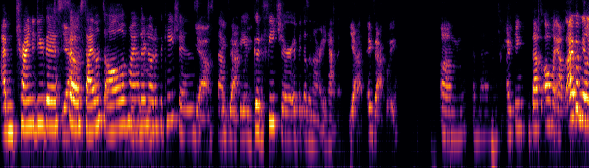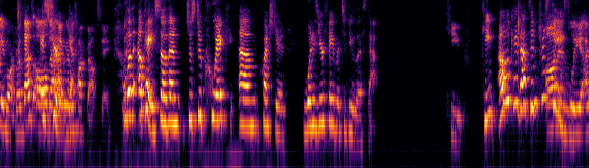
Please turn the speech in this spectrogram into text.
I'm trying to do this, Yeah. so silence all of my other Mhm. notifications. Yeah, Just that would be a good feature if it doesn't already have it. Yeah, exactly. Um, and then I think that's all my apps. I have a million more, but that's all It's that true, I'm going to yeah. talk about today. Well, okay, so then just a quick um, question: What is your favorite to-do list app? Keep. Keep. Oh, okay, that's interesting. Honestly, I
